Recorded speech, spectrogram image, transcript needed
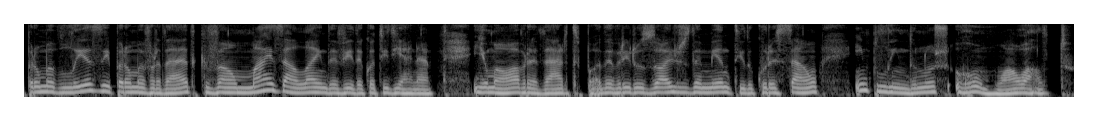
para uma beleza e para uma verdade que vão mais além da vida cotidiana. E uma obra de arte pode abrir os olhos da mente e do coração, impelindo-nos rumo ao alto.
